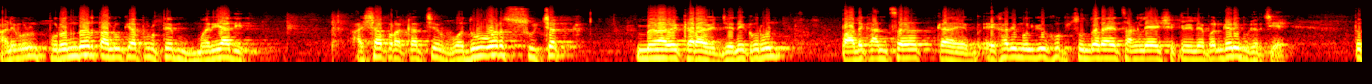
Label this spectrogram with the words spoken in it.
आणि म्हणून पुरंदर तालुक्यापुरते मर्यादित अशा प्रकारचे वधूवर सूचक मेळावे करावे जेणेकरून पालकांचं काय एखादी मुलगी खूप सुंदर आहे चांगली आहे शिकलेली आहे पण गरीब घरची आहे. तर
